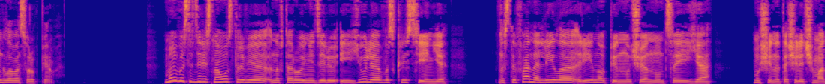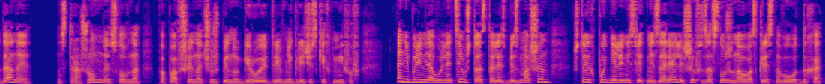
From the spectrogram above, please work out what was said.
Глава 41. Мы высадились на острове на вторую неделю июля в воскресенье. Стефана, Лила, Рино, Пиннуча, Нунца и я. Мужчины тащили чемоданы, настороженные, словно попавшие на чужбину герои древнегреческих мифов. Они были недовольны тем, что остались без машин, что их подняли ни свет ни заря, лишив заслуженного воскресного отдыха.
